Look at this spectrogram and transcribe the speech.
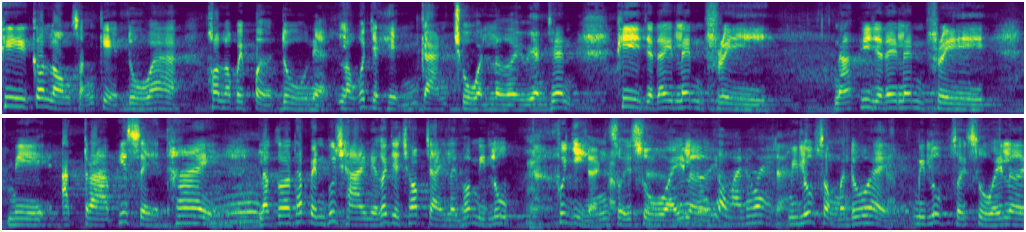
พี่ก็ลองสังเกตดูว่า พอเราไปเปิดดูเนี่ย เราก็จะเห็นการชวนเลย อย่างเช่น พี่จะได้เล่นฟรี นะพี่จะได้เล่นฟรี มีอัตราพิเศษให้ แล้วก็ถ้าเป็นผู้ชายเนี่ยก็จะชอบใจเลยเพราะมีรูปอ่าผู้หญิงใช่ครับสวยๆเลยส่งมาด้วยใช่มีรูปส่งมาด้วยครับมีรูปสวยๆเลย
